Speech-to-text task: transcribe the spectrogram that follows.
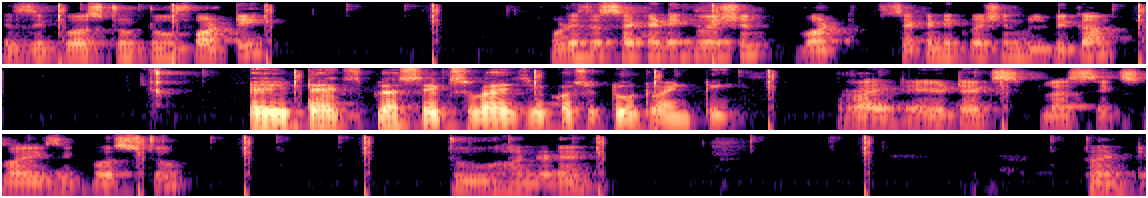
is equals to 240 what is the second equation? What second equation will become? 8x plus 6y is equals to 220 right 8x plus 6y is equals to 220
